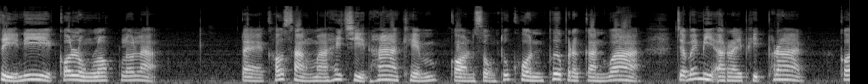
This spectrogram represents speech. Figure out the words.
สี่นี่ก็ลงล็อกแล้วล่ะ แต่เขาสั่งมาให้ฉีดห้าเข็มก่อนส่งทุกคนเพื่อประกันว่าจะไม่มีอะไรผิดพลาด ก็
